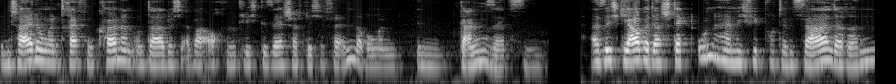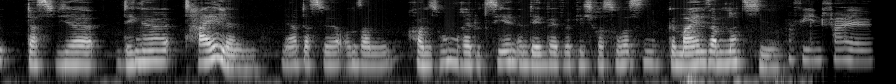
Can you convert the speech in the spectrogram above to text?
Entscheidungen treffen können und dadurch aber auch wirklich gesellschaftliche Veränderungen in Gang setzen. Also ich glaube, da steckt unheimlich viel Potenzial darin, dass wir Dinge teilen ja, dass wir unseren Konsum reduzieren, indem wir wirklich Ressourcen gemeinsam nutzen. Auf jeden Fall.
